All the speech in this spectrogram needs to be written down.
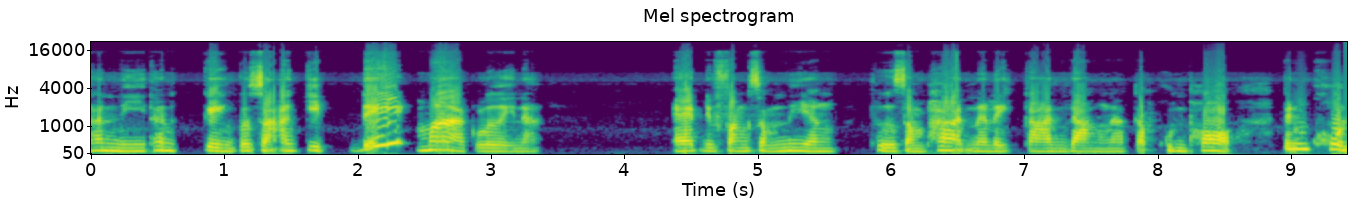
ท่านนี้ท่านเก่งภาษาอังกฤษเด๊ะมากเลยนะ แอดได้ฟังสำเนียง เธอสัมภาษณ์ในรายการดังนะกับคุณพ่อ เป็นคน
